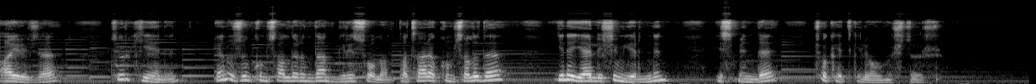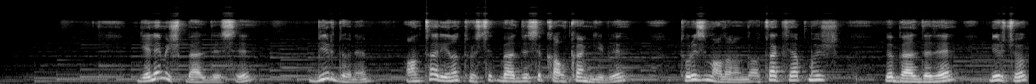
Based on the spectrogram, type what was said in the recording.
Ayrıca Türkiye'nin en uzun kumsallarından birisi olan Patara kumsalı da yine yerleşim yerinin isminde çok etkili olmuştur. Gelemiş beldesi bir dönem Antalya'nın turistik beldesi Kalkan gibi turizm alanında atak yapmış ve beldede birçok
